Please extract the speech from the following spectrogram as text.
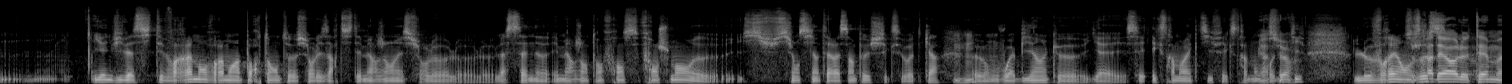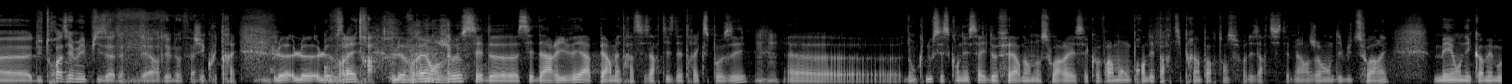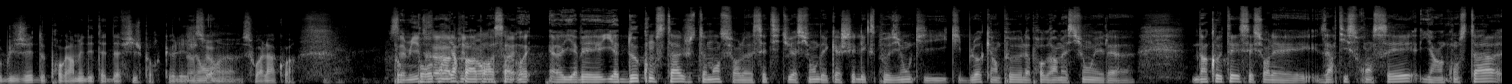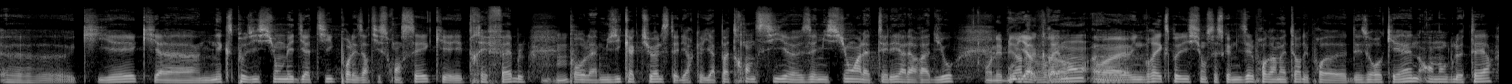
il y a une vivacité vraiment vraiment importante sur les artistes émergents et sur le- le- la scène émergente en France. Franchement, euh, si on s'y intéresse un peu, je sais que c'est votre cas, Mhm. euh, on voit bien que c'est extrêmement actif, et extrêmement Bien sûr. productif. Le vrai Ce enjeu, sera c'est- d'ailleurs le thème euh, du troisième épisode d'ailleurs de nos. J'écouterai. Le, le, vrai, le vrai enjeu, c'est de, c'est d'arriver à permettre à ces artistes d'être exposés. Euh, donc nous, c'est ce qu'on essaye de faire dans nos soirées, c'est que vraiment on prend des parties pris importants sur les artistes émergents en début de soirée, mais on est quand même obligé de programmer des têtes d'affiche pour que les Bien gens euh, soient là, quoi. Pour rebondir par rapport à ça, ouais. ouais, euh, il y avait, il y a deux constats justement sur le- cette situation des cachets de l'explosion qui, qui bloquent un peu la programmation et la. D'un côté, c'est sur les artistes français. Il y a un constat euh, qui est qu'il y a une exposition médiatique pour les artistes français qui est très faible Mhm. pour la musique actuelle. C'est-à-dire qu'il n'y a pas 36 euh, émissions à la télé, à la radio. On est où bien il y a vraiment euh, Ouais. une vraie exposition. C'est ce que me disait le programmateur du pro- des Eurokéennes en Angleterre.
